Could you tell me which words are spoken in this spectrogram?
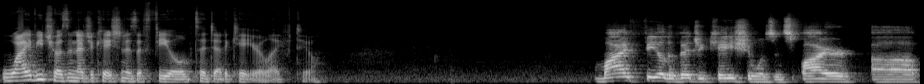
why have you chosen education as a field to dedicate your life to? My field of education was inspired uh,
